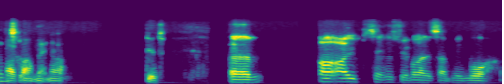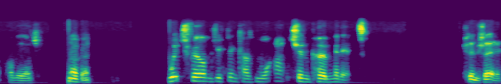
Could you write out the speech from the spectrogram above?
I can't make now. Good. Um, I, I'd say History of Violence had me more on the edge. Okay. Which film do you think has more action per minute? Sin City.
